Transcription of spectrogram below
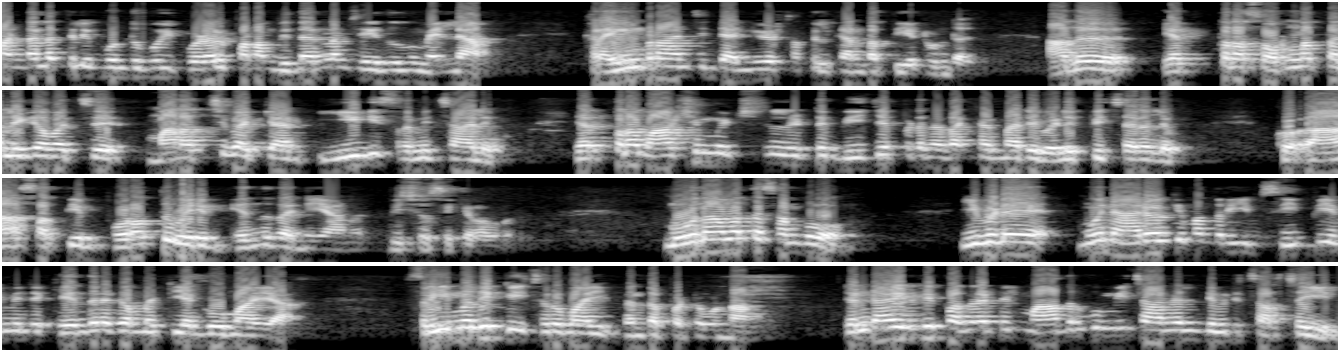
മണ്ഡലത്തിലും കൊണ്ടുപോയി കുഴൽപ്പണം വിതരണം ചെയ്തതുമെല്ലാം ക്രൈംബ്രാഞ്ചിന്റെ അന്വേഷണത്തിൽ കണ്ടെത്തിയിട്ടുണ്ട്. അത് എത്ര സ്വർണത്തലിക വെച്ച് മറച്ചു വയ്ക്കാൻ ഇ ഡി ശ്രമിച്ചാലും എത്ര വാഷിംഗ് മെഷീനിലിട്ട് ബി ജെ പിയുടെ നേതാക്കന്മാരെ വെളുപ്പിച്ചാലും ആ സത്യം പുറത്തു വരും എന്ന് തന്നെയാണ് വിശ്വസിക്കുന്നത്. മൂന്നാമത്തെ സംഭവം ഇവിടെ മുൻ ആരോഗ്യമന്ത്രിയും സി പി എമ്മിന്റെ കേന്ദ്ര കമ്മിറ്റി അംഗവുമായ ശ്രീമതി ടീച്ചറുമായി ബന്ധപ്പെട്ടുകൊണ്ടാണ്. രണ്ടായിരത്തി പതിനെട്ടിൽ മാതൃഭൂമി ചാനലിന്റെ ഒരു ചർച്ചയിൽ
